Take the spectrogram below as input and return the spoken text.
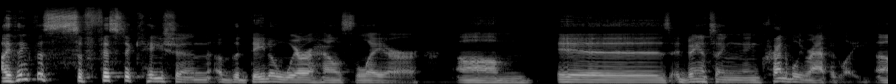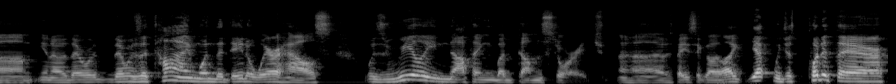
I think the sophistication of the data warehouse layer um, is advancing incredibly rapidly. Um, you know, there were there was a time when the data warehouse was really nothing but dumb storage. Uh, it was basically like, yep, we just put it there,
